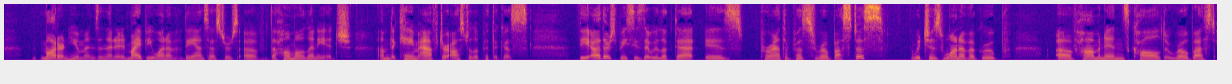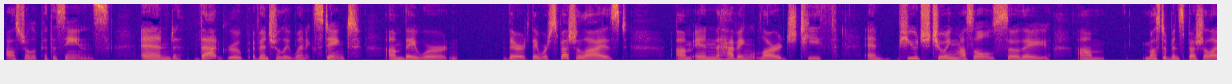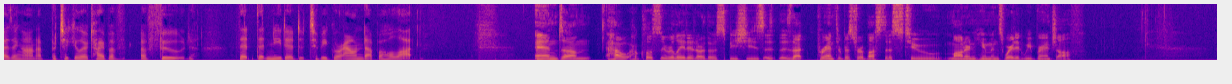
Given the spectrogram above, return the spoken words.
modern humans, and that it might be one of the ancestors of the Homo lineage um, that came after Australopithecus. The other species that we looked at is Paranthropus robustus, which is one of a group of hominins called robust Australopithecines. And that group eventually went extinct. Um, they were they were specialized um, in having large teeth and huge chewing muscles, so they um, must have been specializing on a particular type of, of food that, that needed to be ground up a whole lot. And um, how, how closely related are those species? Is, is, that Paranthropus robustus to modern humans? Where did we branch off?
